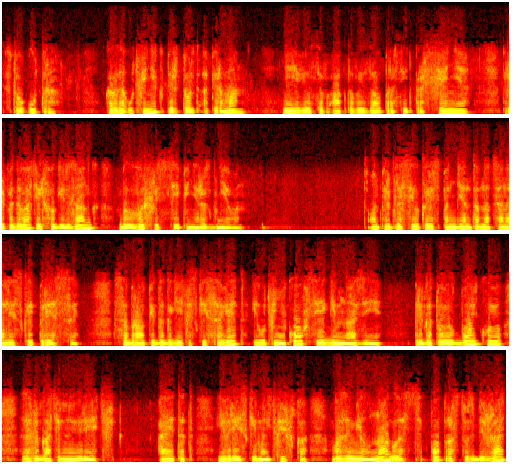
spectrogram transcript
В то утро, когда ученик Бертольд Аперман не явился в актовый зал просить прощения, преподаватель Фогельзанг был в высшей степени разгневан. Он пригласил корреспондентов националистской прессы, собрал педагогический совет и учеников всей гимназии, приготовил бойкую зажигательную речь, а этот еврейский мальчишка возымел наглость попросту сбежать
